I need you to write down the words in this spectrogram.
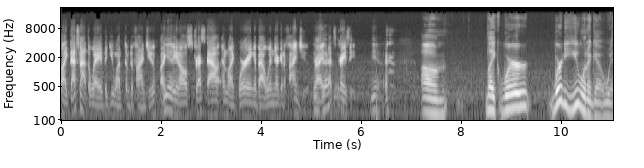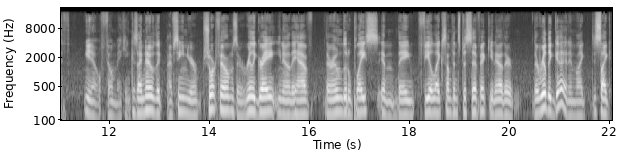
like that's not the way that you want them to find you. Like Yeah. you know, stressed out and like worrying about when they're to find you. Right? That's crazy. Yeah. um, like where where do you want to go with you know filmmaking? Because I know that I've seen your short films; they're really great. You know, they have their own little place and they feel like something specific. You know, they're they're really good and like just like.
